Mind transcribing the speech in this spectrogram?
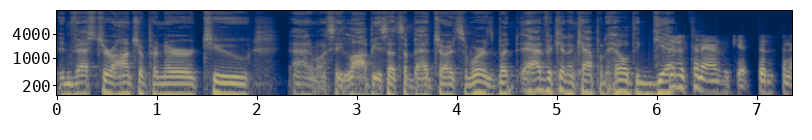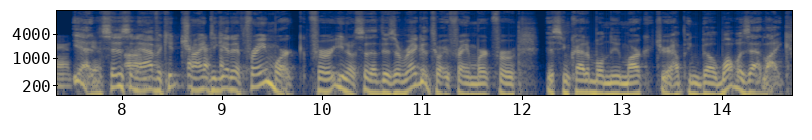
investor entrepreneur to I don't want to say lobbyist, that's a bad choice of words, but advocate on Capitol Hill to get citizen advocate, citizen advocate. Yeah, citizen um, advocate trying to get a framework for, you know, so that there's a regulatory framework for this incredible new market you're helping build. What was that like?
